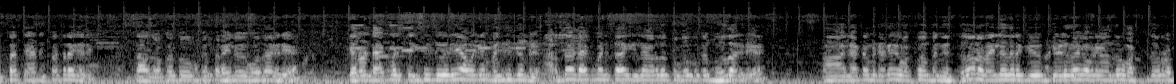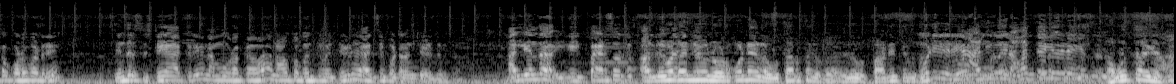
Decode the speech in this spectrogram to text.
ಇಪ್ಪತ್ತೆರಡು ಇಪ್ಪತ್ತರಾಗ ರೀ. ನಾವು ರೊಕ್ಕ ತಗೋಬೇಕಂತ ರೈಲ್ವೆಗೆ ಹೋದಾಗ ರೀ ಕೆಲವೊಂದು ಡಾಕ್ಯುಮೆಂಟ್ ತೆಗಿಸಿದ್ವಿ ರೀ ಅವಾಗ ಬಂದಿದ್ದಿಲ್ಲ ರೀ. ಅರ್ಧ ಡಾಕ್ಯುಮೆಂಟ್ ಆಗಿ ಇನ್ನ ಅರ್ಧ ತಗೋಬೇಕಂತ ಹೋದಾಗ ರೀ ಆಟೋಮೆಟಿಕಾಗಿ ಒಕ್ಕ ಬಂದಿತ್ತು. ನಾವು ರೈಲ್ವೆದಾರ ಕೇಳಿದಾಗ ಅವ್ರು ಏನಂದ್ರು ಒಕ್ಕದವ್ರು ರೊಕ್ಕ ಕೊಡಬೇಡ್ರಿ. ನಿಂದ್ರಿಸಿ ಸ್ಟೇ ಹಾಕ್ರಿ ನಮ್ಮ ರೊಕ್ಕವ ನಾವು ತಗೊಂತೀವಿ ಅಂತೇಳಿ ಅರ್ಜಿ ಕೊಟ್ಟಾರ ಅಂತ ಹೇಳಿದ್ರು ಸರ್. ಅಲ್ಲಿಂದ ಈಗ ಇಪ್ಪ ಎರಡ್ ಸಾವಿರದ ಅಲ್ಲಿ ಮಟ್ಟ ನೀವು ನೋಡ್ಕೊಂಡೇ ಇಲ್ಲ ಉತ್ತರ ತೆಗೆದು ಇದು ಪಾಣಿ ತೆಗೆದು. ನೋಡಿದ್ರಿ ರೀ ಅಲ್ಲಿ ಹೋಗಿ ಅವತ್ತೇ ಆಗಿದ್ರಿ. ಸರ್ ಅವತ್ತಾಗೈತೆ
